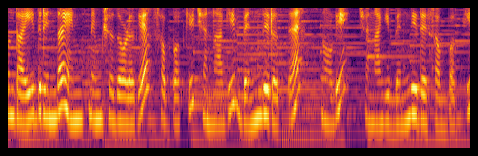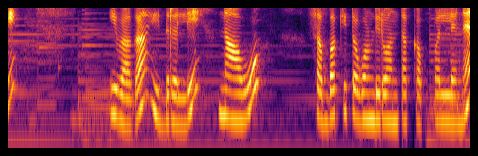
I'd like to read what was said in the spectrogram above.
ಒಂದು ಐದರಿಂದ ಎಂಟು ನಿಮಿಷದೊಳಗೆ ಸಬ್ಬಕ್ಕಿ ಚೆನ್ನಾಗಿ ಬೆಂದಿರುತ್ತೆ. ನೋಡಿ, ಚೆನ್ನಾಗಿ ಬೆಂದಿದೆ ಸಬ್ಬಕ್ಕಿ. ಇವಾಗ ಇದರಲ್ಲಿ ನಾವು ಸಬ್ಬಕ್ಕಿ ತಗೊಂಡಿರುವಂಥ ಕಪ್ಪಲ್ಲೇ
